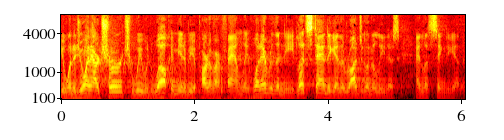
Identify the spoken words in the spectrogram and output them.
You want to join our church, we would welcome you to be a part of our family, whatever the need. Let's stand together. Rod's going to lead us, and let's sing together.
